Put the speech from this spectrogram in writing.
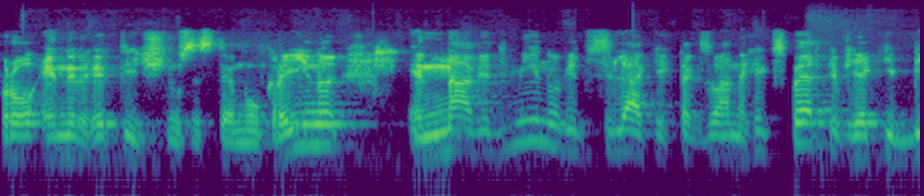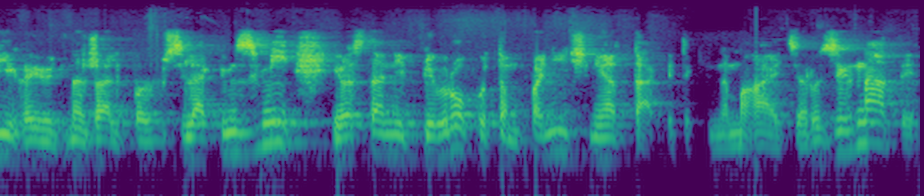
про енергетичну систему України, на відміну від всіляких так званих експертів, які бігають, на жаль, по всіляким змі, і останні півроку там панічні атаки такі намагаються розігнати.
